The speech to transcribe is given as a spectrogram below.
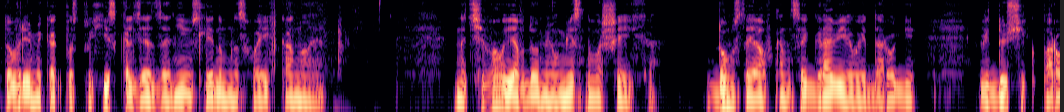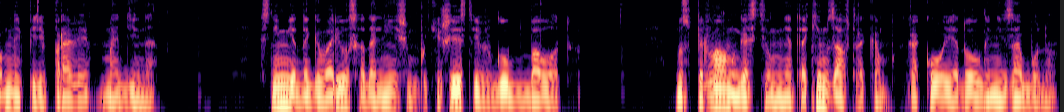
в то время как пастухи скользят за нею следом на своих каноэ. Ночевал я в доме у местного шейха. Дом стоял в конце гравиевой дороги, ведущей к паромной переправе Мадина. С ним я договорился о дальнейшем путешествии в глубь болот. Но сперва он угостил меня таким завтраком, какого я долго не забуду.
